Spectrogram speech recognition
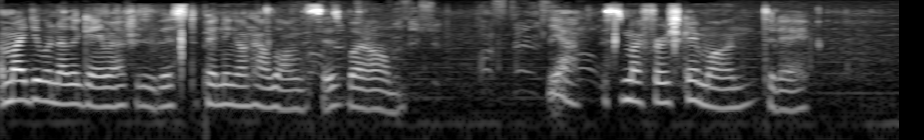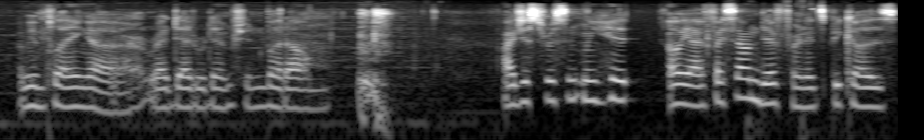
I might do another game after this, depending on how long this is, but um, yeah, this is my first game on today. I've been playing uh, Red Dead Redemption, but um, I just recently hit, oh yeah, if I sound different, it's because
